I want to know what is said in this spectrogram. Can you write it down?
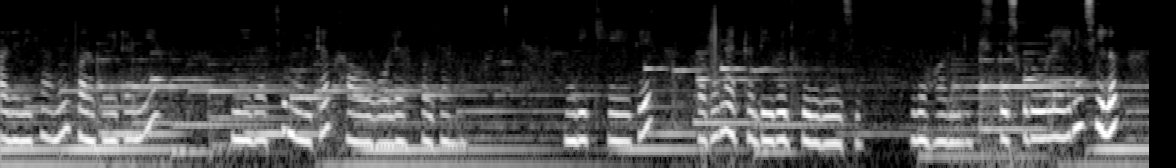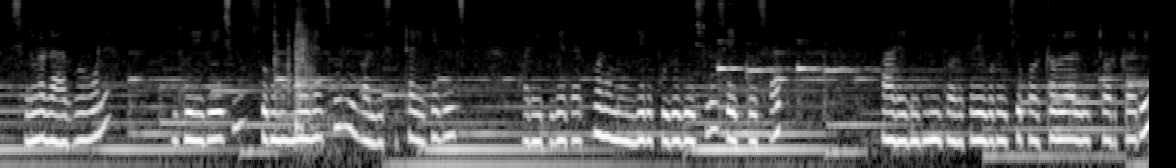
আর এদিকে আমি তরকারিটা নিয়ে নিয়ে যাচ্ছে, মুড়িটা খাওয়াবো বলে ওই জন্য। মুড়ি খেয়ে দিয়ে তারপর না একটা ডিবে ধুয়ে দিয়েছি। যে হরলিক্স বিস্কুটগুলো এনেছিল, সেগুলো রাখব বলে ধুয়ে দিয়েছিলাম শুকনো হয়ে গেছে বলে হরলিক্সটা রেখে দিয়েছি। আর এদিকে দেখো আমাদের মন্দিরে পুজো দিয়েছিল সেই প্রসাদ। আর এদিকে আমি তরকারি করেছি, পটল আলুর তরকারি,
